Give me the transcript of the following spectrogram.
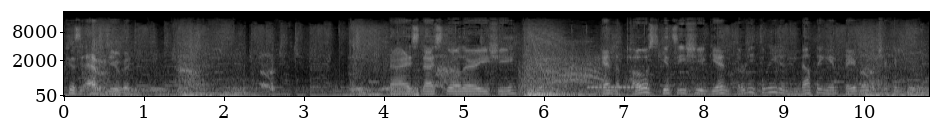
Because F Dubin. Nice, nice throw there, Eishi. And the post gets Eishi again, 33 to nothing in favor of Chicken Boo.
